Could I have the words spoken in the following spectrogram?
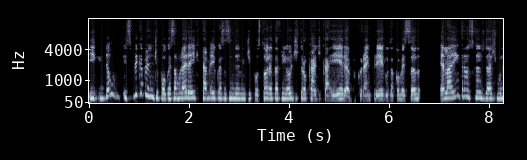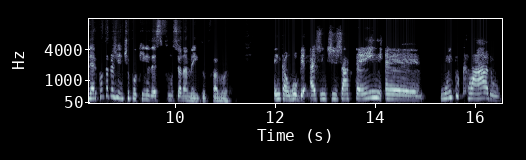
E, então, explica pra gente um pouco, essa mulher aí que tá meio com essa síndrome de impostora, tá afim ou de trocar de carreira, procurar emprego, tá começando, ela entra nos candidatos de mulher, conta pra gente um pouquinho desse funcionamento, por favor. Então, Ruby, a gente já tem é, muito claro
